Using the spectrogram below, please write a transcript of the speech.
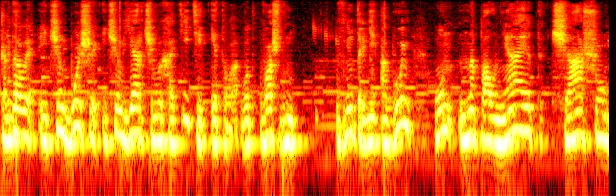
Когда вы, и чем больше, и чем ярче вы хотите этого, вот ваш внутренний огонь, он наполняет чашу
